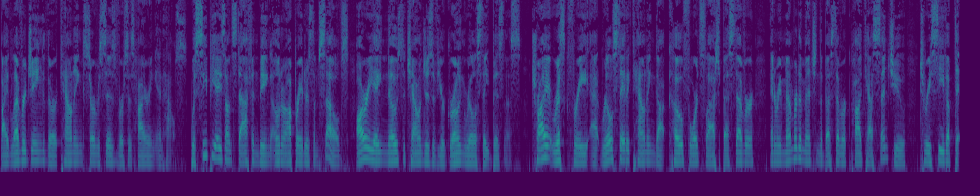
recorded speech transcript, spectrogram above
by leveraging their accounting services versus hiring in house. With CPAs on staff and being owner operators themselves, REA knows the challenges of your growing real estate business. Try it risk free at realestateaccounting.co forward slash best ever. And remember to mention the Best Ever podcast sent you to receive up to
